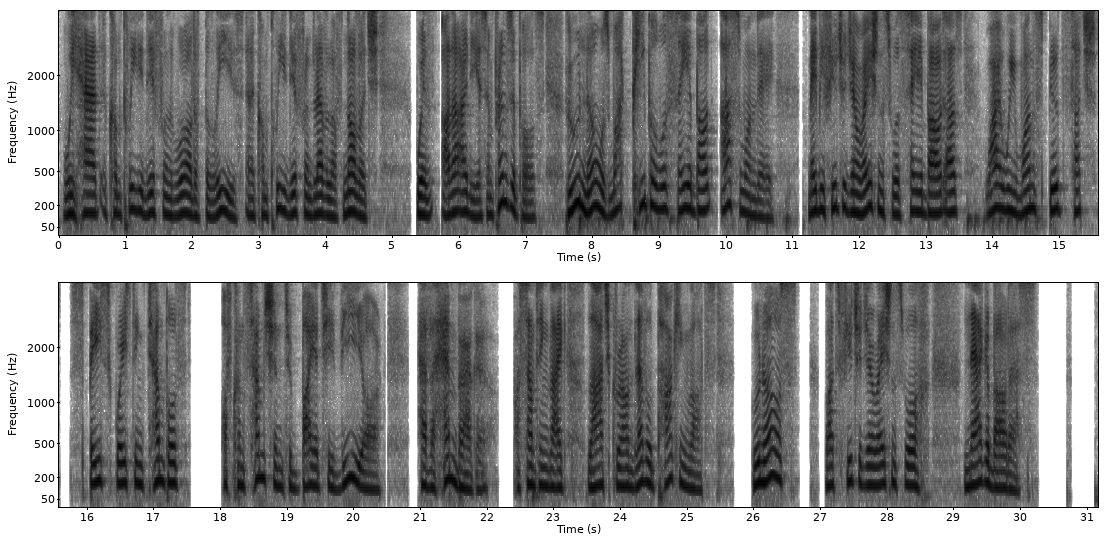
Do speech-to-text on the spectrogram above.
we had a completely different world of beliefs and a completely different level of knowledge with other ideas and principles. Who knows what people will say about us one day? Maybe future generations will say about us why we once built such space wasting temples of consumption to buy a TV or have a hamburger or something like large ground level parking lots. Who knows what future generations will nag about us?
